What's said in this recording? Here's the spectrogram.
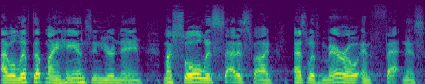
I will lift up my hands in your name. My soul is satisfied as with marrow and fatness,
